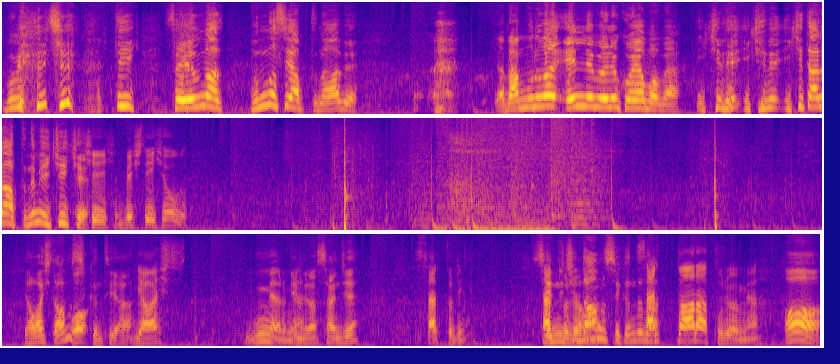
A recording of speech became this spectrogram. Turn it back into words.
bu benim için dik sayılmaz. Bunu nasıl yaptın abi? Ya ben bunu var elle böyle koyamam ha. İki de iki de iki tane attın değil mi? İki iki. 2 2. 5'te 2 oldu. Yavaş daha mı O- sıkıntı ya? Yavaş. Bilmiyorum ya. Emirhan sence? Sert durayım. Senin Sert için duruyorum daha abi. mı sıkıntı? Sert daha rahat vuruyorum ya. Aa,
